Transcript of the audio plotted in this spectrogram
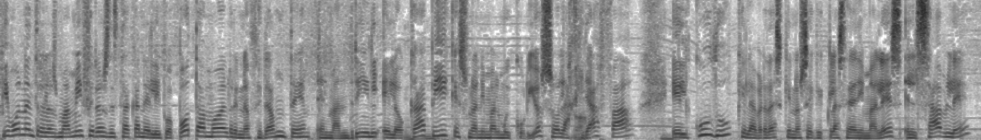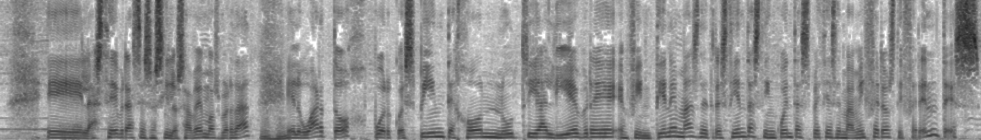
Y bueno, entre los mamíferos destacan el hipopótamo, el rinoceronte, el mandril, el okapi, que es un animal muy curioso, la jirafa, el kudu, que la verdad es que no sé qué clase de animal es, el sable, eh, las cebras, eso sí lo sabemos, ¿verdad? El warthog, puerco espín, tejón, nutria, liebre, en fin, tiene más de 350 especies de mamíferos diferentes.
